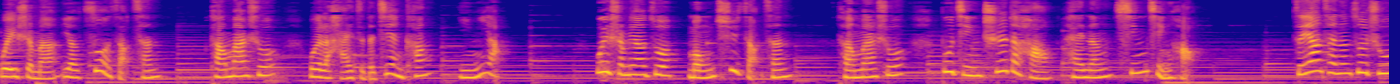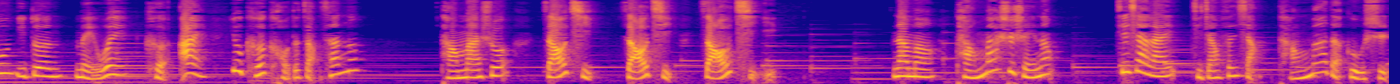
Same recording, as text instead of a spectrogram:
为什么要做早餐？唐妈说：“为了孩子的健康营养。”为什么要做萌趣早餐？唐妈说：“不仅吃得好，还能心情好。”怎样才能做出一顿美味、可爱又可口的早餐呢？唐妈说：“早起，早起，早起。”那么，唐妈是谁呢？接下来即将分享唐妈的故事。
